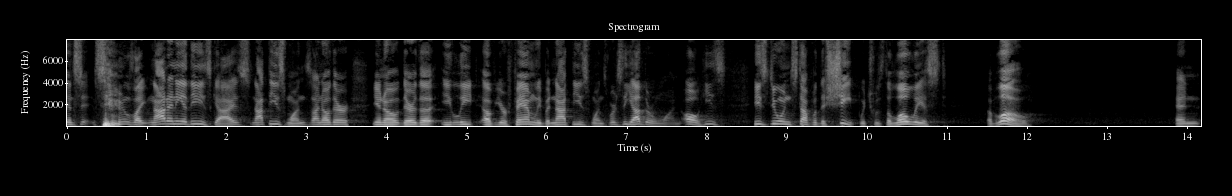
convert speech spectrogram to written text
and Samuel's like, not any of these guys, not these ones. I know they're, you know, they're the elite of your family, but not these ones. Where's the other one? Oh, he's, he's doing stuff with the sheep, which was the lowliest of low. And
